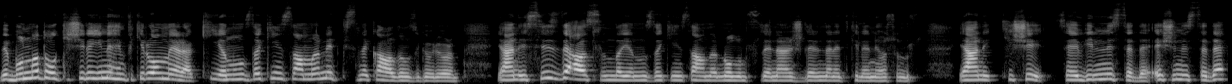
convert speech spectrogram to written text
Ve bununla da o kişiyle yine hemfikir olmayarak ki yanınızdaki insanların etkisinde kaldığınızı görüyorum. Yani siz de aslında yanınızdaki insanların olumsuz enerjilerinden etkileniyorsunuz. Yani kişi sevgilinizse de eşinizse de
